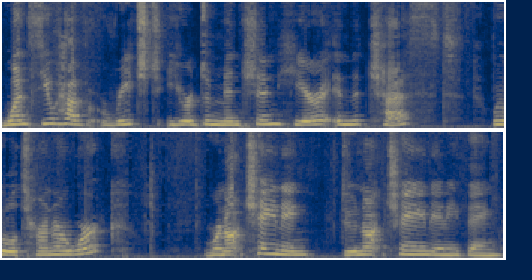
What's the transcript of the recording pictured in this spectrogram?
Once you have reached your dimension here in the chest, we will turn our work. We're not chaining. Do not chain anything.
